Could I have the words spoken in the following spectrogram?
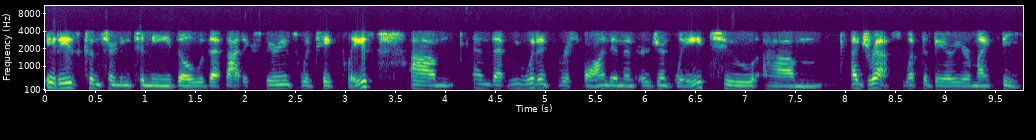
it is concerning to me, though, that that experience would take place um, and that we wouldn't respond in an urgent way to. Address what the barrier might be.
